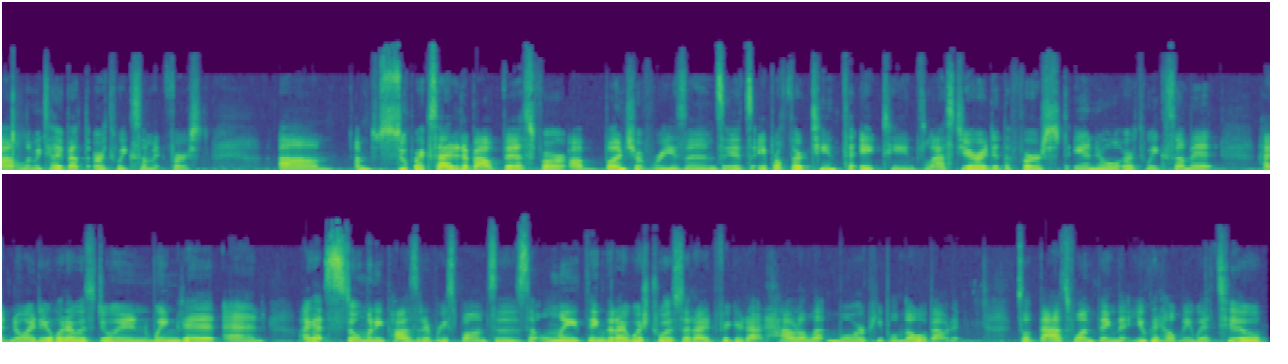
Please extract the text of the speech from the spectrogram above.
uh, let me tell you about the Earth Week Summit first. Um, I'm super excited about this for a bunch of reasons. It's April 13th to 18th. Last year I did the first annual Earth Week Summit, had no idea what I was doing, winged it, and I got so many positive responses. The only thing that I wished was that I'd figured out how to let more people know about it. So that's one thing that you could help me with too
